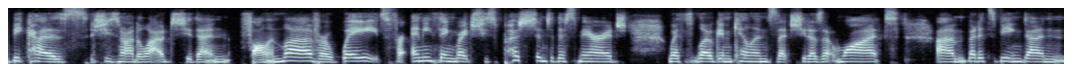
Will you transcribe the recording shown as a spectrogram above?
because she's not allowed to then fall in love or wait for anything, right? She's pushed into this marriage with Logan Killicks that she doesn't want, um, but it's being done.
